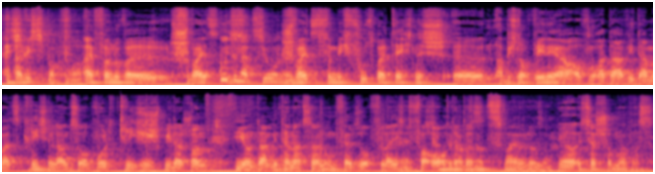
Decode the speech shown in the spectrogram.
hätte ich richtig Bock drauf. Einfach nur, weil Schweiz. Gute ist, Nation, ey. Schweiz ist für mich fußballtechnisch, äh, habe ich noch weniger auf dem Radar wie damals Griechenland, so, obwohl griechische Spieler schon hier und da im internationalen Umfeld so vielleicht Ich hatte, verortet glaube ich, nur ist. zwei oder so. Ja, ist ja schon mal was.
